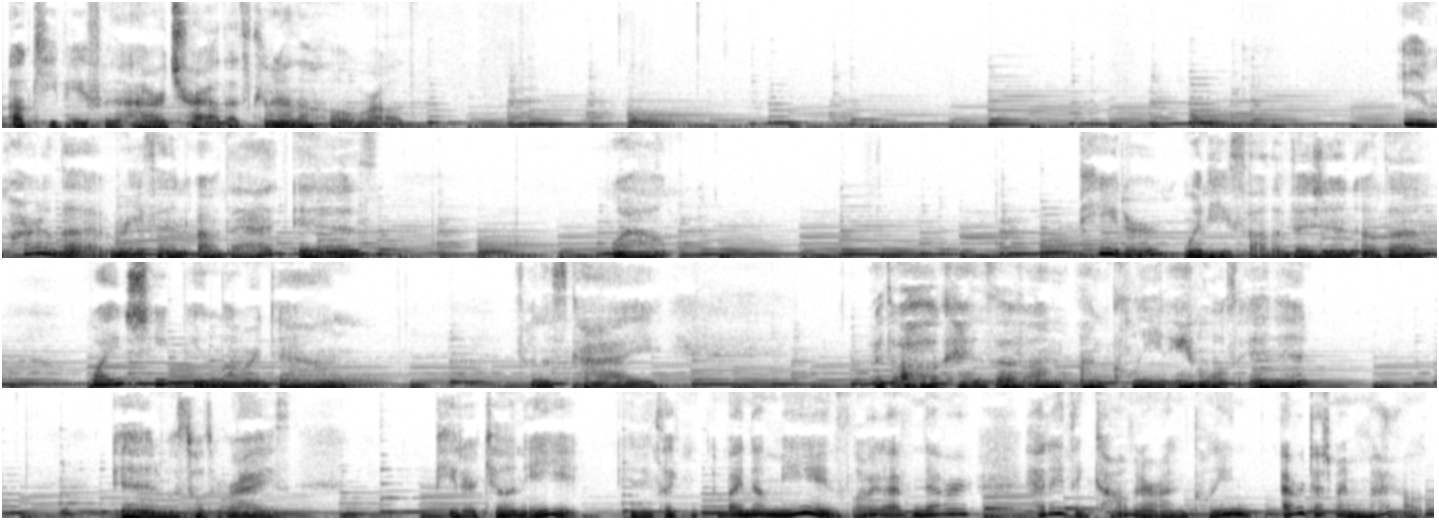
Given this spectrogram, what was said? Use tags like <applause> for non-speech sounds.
I'll keep you from the hour trial that's coming on the whole world. And part of the reason of that is, well, Peter, when he saw the vision of the white sheep being lowered down from the sky with all kinds of um, unclean animals in it, and was told to rise, Peter, kill and eat. And he's like, by no means, Lord, I've never had anything common or unclean ever touch my mouth.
